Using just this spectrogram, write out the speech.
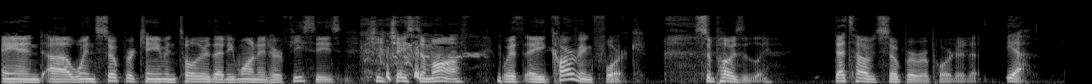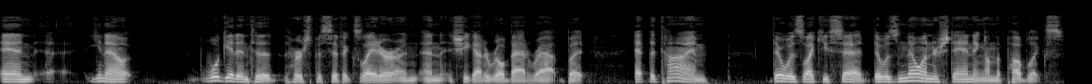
And uh, when Soper came and told her that he wanted her feces, she chased him off with a carving fork, supposedly. That's how Soper reported it. Yeah. And, uh, you know, we'll get into her specifics later and, and she got a real bad rap, but at the time, there was, like you said, there was no understanding on the public's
